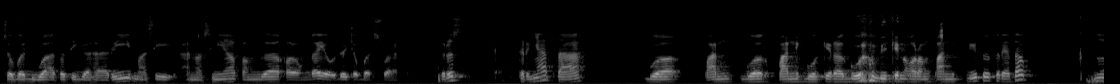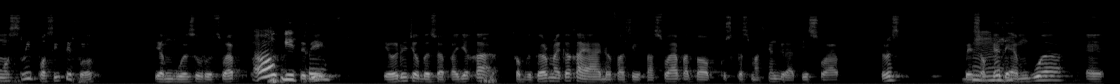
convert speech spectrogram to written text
coba dua atau tiga hari masih anosmia apa enggak kalau enggak ya udah coba swab terus ternyata gue pan gua panik gue kira gue bikin orang panik gitu ternyata mostly positif loh yang gue suruh swab oh gitu. jadi ya udah coba swab aja kak kebetulan mereka kayak ada fasilitas swab atau puskesmasnya gratis swab terus besoknya Mm. DM gue eh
